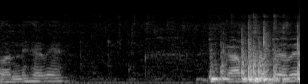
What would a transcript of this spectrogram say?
भन्नेखेरि काम छ अरे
